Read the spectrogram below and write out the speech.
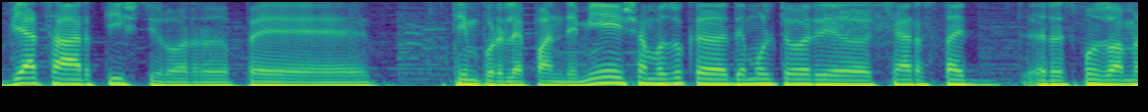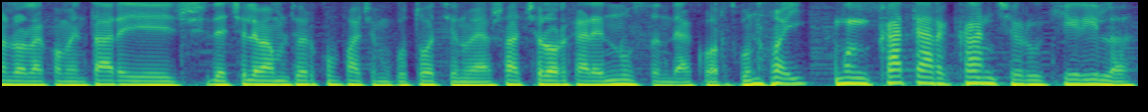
viața artiștilor pe timpurile pandemiei și am văzut că de multe ori uh, chiar stai răspunzi oamenilor la comentarii și de cele mai multe ori cum facem cu toții noi așa, celor care nu sunt de acord cu noi. Mâncate ar cancerul, Chirilă.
